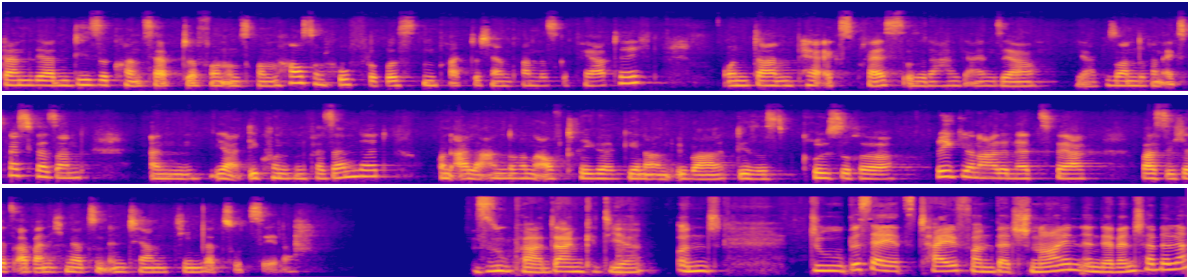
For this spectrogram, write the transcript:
dann werden diese Konzepte von unserem Haus- und Hoffloristen praktisch Herrn Brandes gefertigt und dann per Express, also da haben wir einen sehr ja, besonderen Expressversand an ja, die Kunden versendet und alle anderen Aufträge gehen dann über dieses größere regionale Netzwerk, was ich jetzt aber nicht mehr zum internen Team dazu zähle. Super, danke dir. Und du bist ja jetzt Teil von Batch 9 in der Venture Villa.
